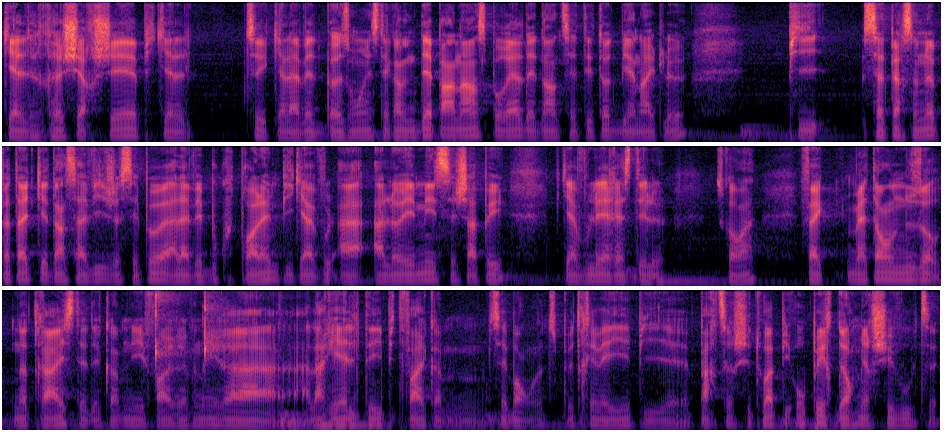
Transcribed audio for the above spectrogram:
qu'elle recherchait puis qu'elle avait besoin. C'était comme une dépendance pour elle d'être dans cet état de bien-être-là. Puis cette personne-là, peut-être que dans sa vie, je sais pas, elle avait beaucoup de problèmes puis qu'elle a aimé s'échapper puis qu'elle voulait rester là. Tu comprends? Fait que, mettons, nous autres, notre travail, c'était de comme les faire revenir à, à la réalité puis de faire comme, c'est bon, là, tu peux te réveiller puis euh, partir chez toi puis au pire dormir chez vous, tu sais.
